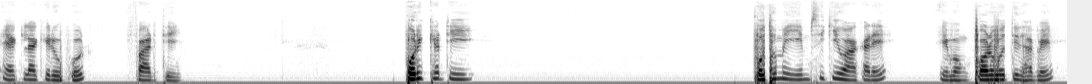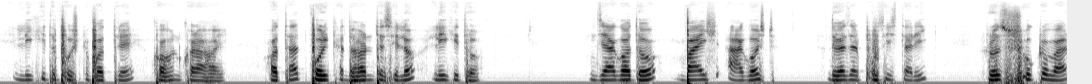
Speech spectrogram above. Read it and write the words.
এক লাখের উপর প্রার্থী। পরীক্ষাটি প্রথমে এমসিকিউ আকারে এবং পরবর্তী ধাপে লিখিত প্রশ্নপত্রে গ্রহণ করা হয়। অর্থাৎ পরীক্ষার ধরনটা ছিল লিখিত। যা গত বাইশ আগস্ট দুহাজার পঁচিশ তারিখ, রোজ শুক্রবার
